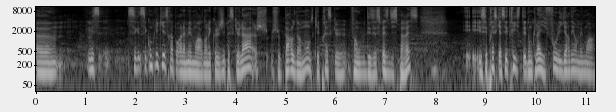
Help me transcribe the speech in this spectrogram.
Euh, mais c'est- compliqué ce rapport à la mémoire dans l'écologie parce que là, je, je parle d'un monde qui est presque. Enfin, où des espèces disparaissent. Et, et c'est presque assez triste. Et donc là, il faut les garder en mémoire.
